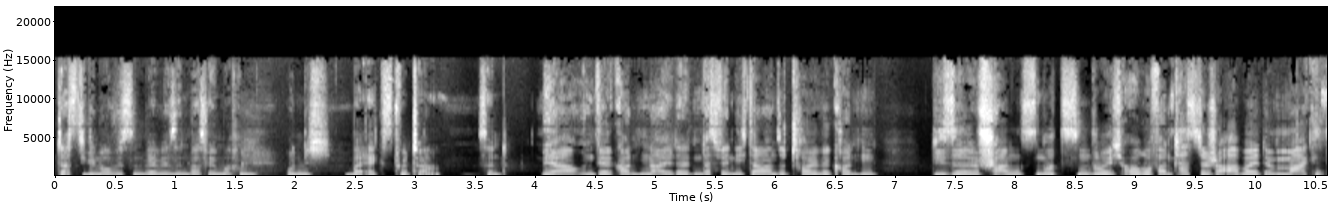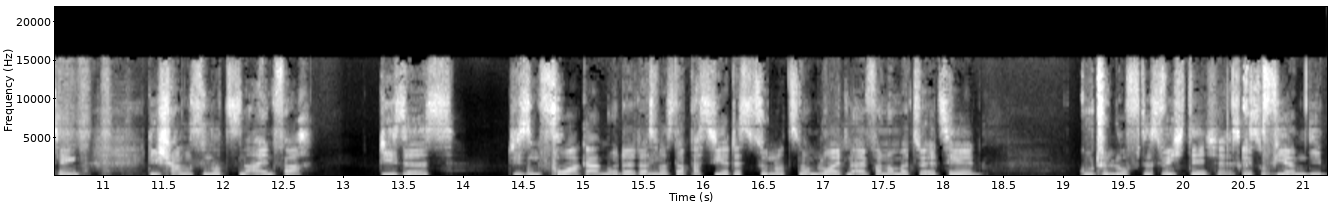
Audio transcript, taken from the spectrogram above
dass die genau wissen, wer wir sind, was wir machen und nicht bei X Twitter sind. Ja, und wir konnten, Alter, das finde ich daran so toll, wir konnten diese Chance nutzen durch eure fantastische Arbeit im Marketing, die Chance nutzen einfach dieses diesen Vorgang oder das, mhm. was da passiert ist, zu nutzen, um Leuten einfach nochmal zu erzählen, gute Luft ist wichtig. Es gibt so. Firmen, die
